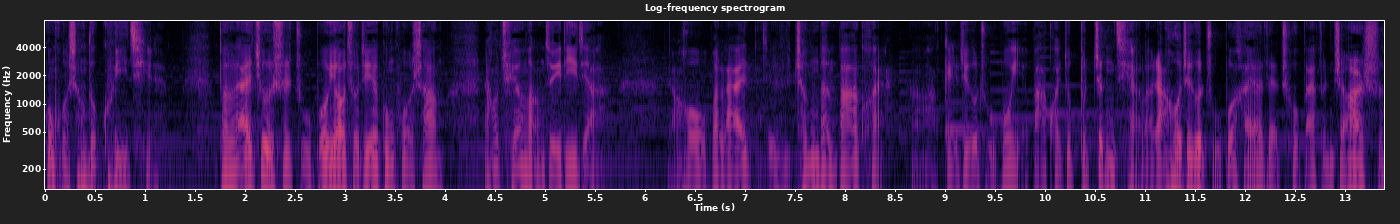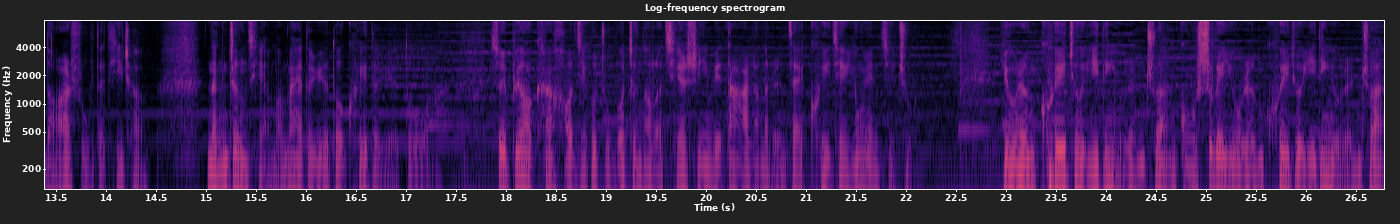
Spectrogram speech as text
供货商都亏钱。本来就是主播要求这些供货商，然后全网最低价，然后本来成本八块啊，给这个主播也八块，就不挣钱了。然后这个主播还要再抽百分之二十到二十五的提成，能挣钱吗？卖的越多，亏的越多啊。所以不要看好几个主播挣到了钱，是因为大量的人在亏钱。永远记住。有人亏就一定有人赚，股市里有人亏就一定有人赚，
